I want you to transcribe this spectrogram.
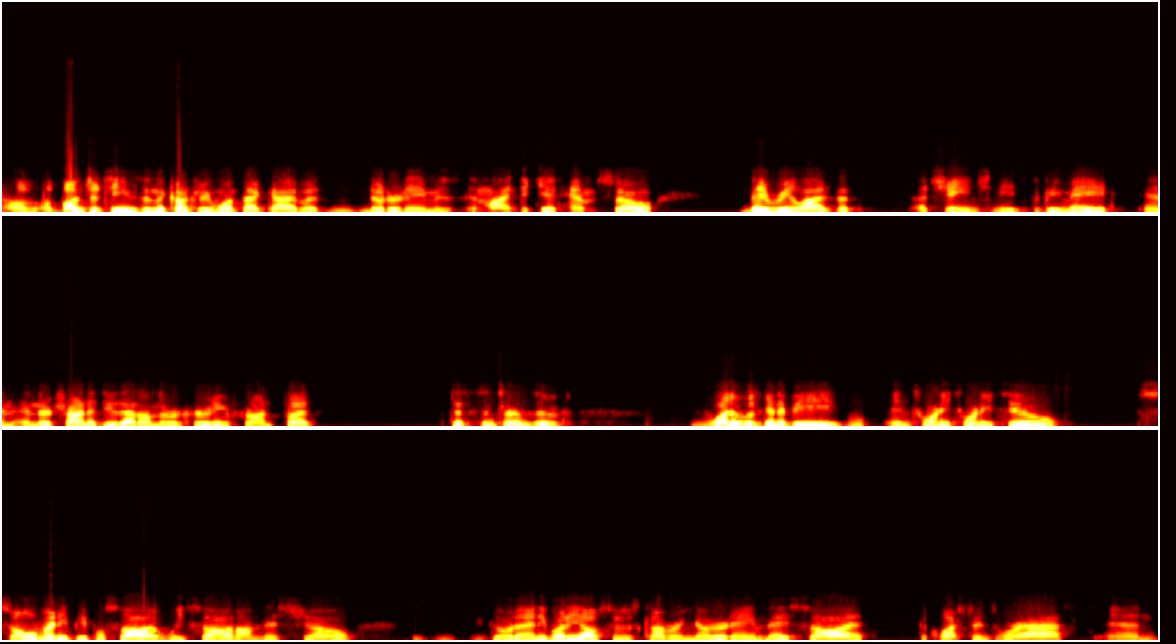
a, a bunch of teams in the country want that guy, but Notre Dame is in line to get him. So they realize that a change needs to be made, and, and they're trying to do that on the recruiting front. But just in terms of what it was going to be in 2022, so many people saw it. We saw it on this show you go to anybody else who was covering Notre Dame, they saw it. The questions were asked, and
